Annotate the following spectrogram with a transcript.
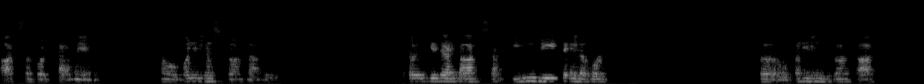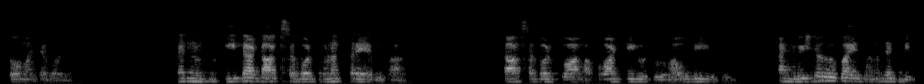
talks about karma. Now, Upanishads don't talk about Bhagavad Gita talks in detail about uh, Upanishads don't talk so much about it. When Gita talks about Gunatraya Vibhaga, talks about what, what do you do, how do you do, and Vishwarupa is another big.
